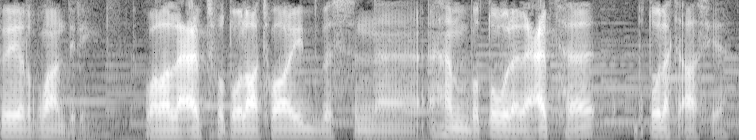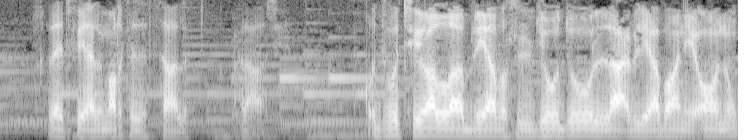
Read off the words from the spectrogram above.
في الراندري والله لعبت بطولات وايد بس إن أهم بطولة لعبتها بطولة آسيا. خذيت فيها المركز الثالث على آسيا. قدوتي والله برياضة الجودو اللاعب الياباني أونو.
